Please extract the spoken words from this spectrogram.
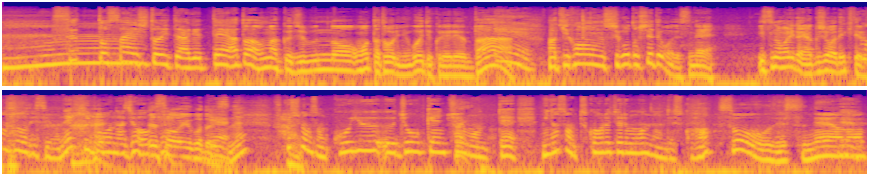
セットさえしといてあげてあとはうまく自分の思った通りに動いてくれれば、えー、まあ基本仕事しててもですねいつの間にか約定ができてると、そうですよね。希望の条件、そういうことですね。福島さん、はい、こういう条件注文って皆さん使われてるもんなんですか？そうですね。あの、えー、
